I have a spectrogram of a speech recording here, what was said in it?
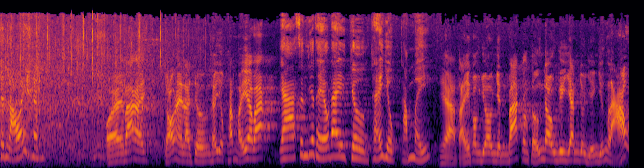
xin lỗi ôi bác ơi chỗ này là trường thể dục thẩm mỹ hả bác? Dạ xin giới thiệu đây trường thể dục thẩm mỹ. Dạ tại con vô nhìn bác con tưởng đâu ghi danh vô viện dưỡng lão.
